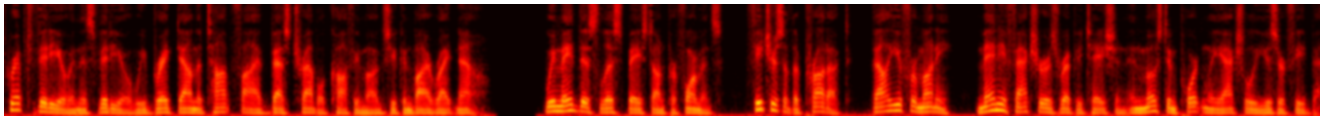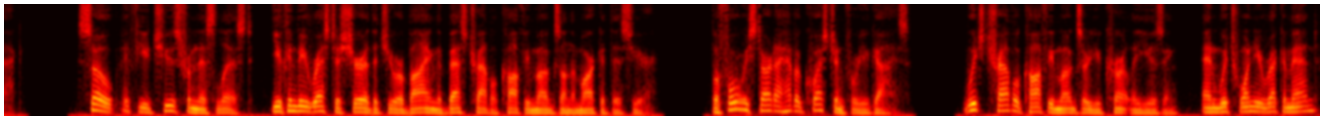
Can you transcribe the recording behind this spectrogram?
Script video In this video we break down the top 5 best travel coffee mugs you can buy right now. We made this list based on performance, features of the product, value for money, manufacturer's reputation and most importantly actual user feedback. So, if you choose from this list, you can be rest assured that you are buying the best travel coffee mugs on the market this year. Before we start I have a question for you guys. Which travel coffee mugs are you currently using, and which one you recommend?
